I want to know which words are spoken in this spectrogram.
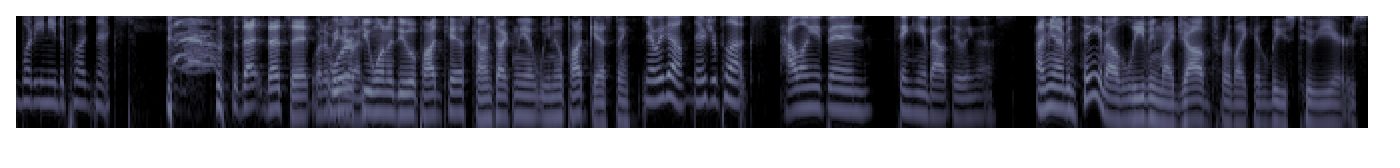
What do you need to plug next? that that's it. What are we or doing? if you want to do a podcast, contact me at We Know Podcasting. There we go. There's your plugs. How long you've been thinking about doing this? I mean, I've been thinking about leaving my job for like at least two years,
